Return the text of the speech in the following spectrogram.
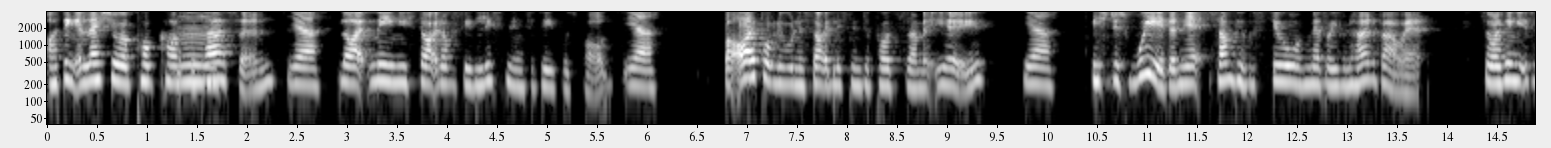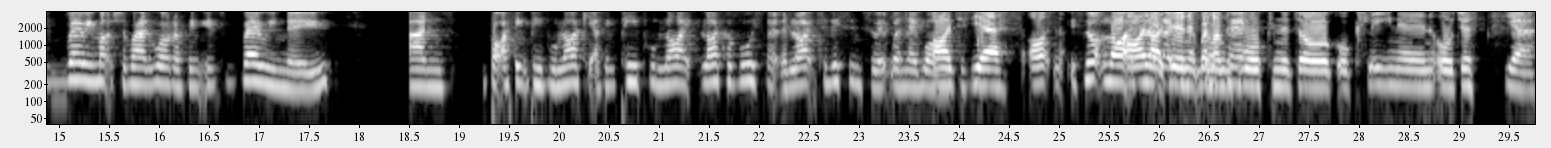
I think unless you're a podcaster Mm. person, yeah, like me and you started obviously listening to people's pods. yeah, But I probably wouldn't have started listening to pods till I met you. yeah. It's just weird, and yet some people still have never even heard about it. So I think it's very much around the world. I think it's very new, and but I think people like it. I think people like like a voice note. They like to listen to it when they want. I just, yes. I, it's not like I like doing it when I'm just it. walking the dog or cleaning or just Yeah,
